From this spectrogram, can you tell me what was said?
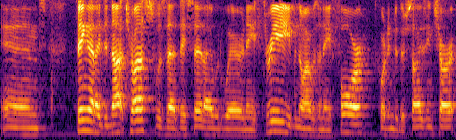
and thing that I did not trust was that they said I would wear an A3, even though I was an A4, according to their sizing chart.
